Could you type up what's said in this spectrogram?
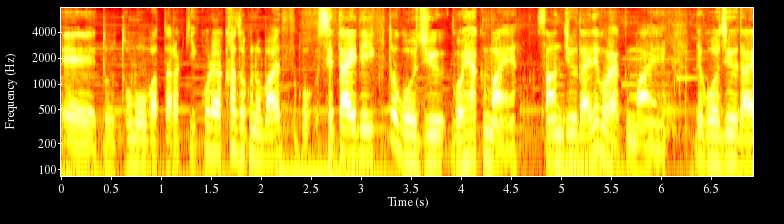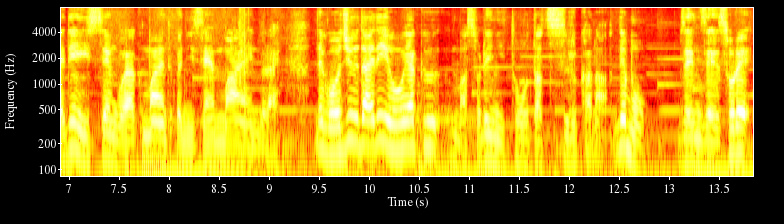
えーと、共働き。これは家族の場合だと世帯でいくと500万円。30代で500万円。で50代で1500万円とか2000万円ぐらい。で50代でようやく、まあ、それに到達するかな。でも全然それ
